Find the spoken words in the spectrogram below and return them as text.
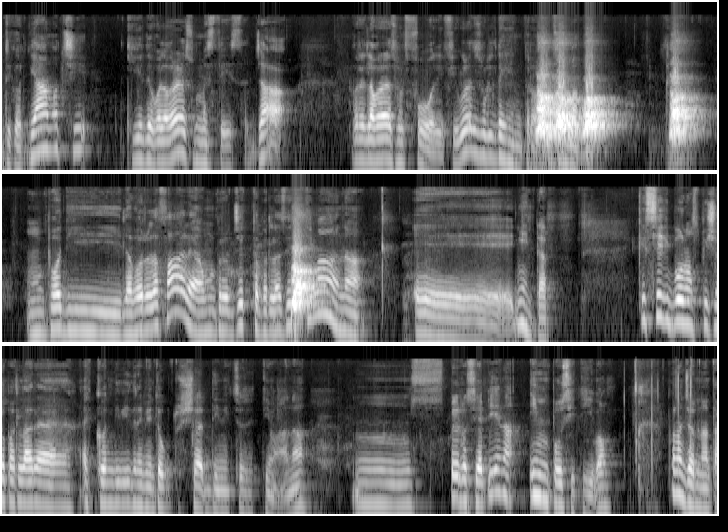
ricordiamoci che io devo lavorare su me stessa, già vorrei lavorare sul fuori, figurati sul dentro, insomma, un po' di lavoro da fare, un progetto per la settimana e niente. Che sia di buon auspicio parlare e condividere i miei talk to share di inizio settimana. Mm, spero sia piena in positivo. Buona giornata.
